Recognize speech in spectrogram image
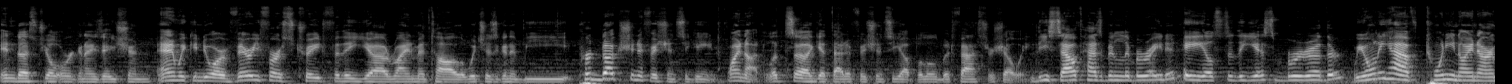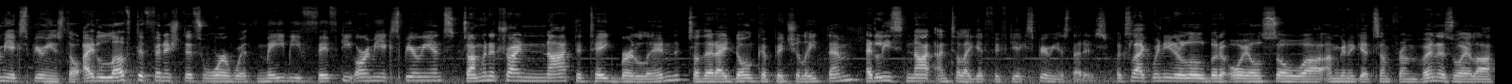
in industrial organization. And we can do our very first trade for the uh, Rheinmetall, which is going to be production efficiency gain. Why not? Let's uh, get that efficiency up a little bit faster, shall we? The South has been liberated. Hails to the yes, brother. We only have 29 army experience, though. I'd love to finish this war with maybe 50 army experience. So I'm going to try not to take Berlin so that I don't capitulate them. At least not until I get 50 experience, that is. Looks like we need a little bit of oil, so uh, I'm going to get some from Venezuela.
